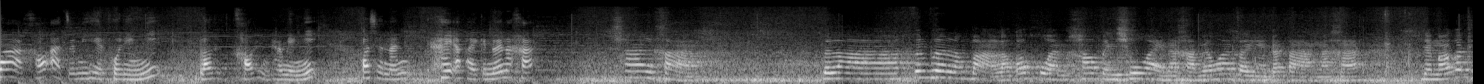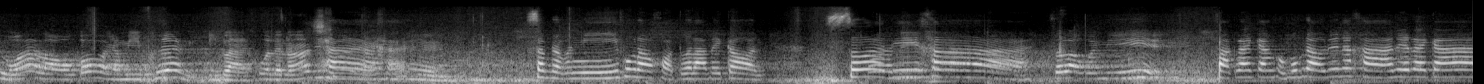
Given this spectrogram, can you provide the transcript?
ว่าเขาอาจจะมีเหตุผลอย่างนี้เราเขาถึงทำอย่างนี้ เพราะฉะนั้นให้อภัยกันด้วยนะคะ ใช่ค่ะ เวลาเพื่อนๆลำบากเราก็ควรเข้าไปช่วยนะคะ ไม่ว่าจะยังไงก็ตามนะคะ อย่างน้อยก็ถือว่าเราก็ยังมีเพื่อนอีกหลายคนเลยนะที่ใช่วยกันค่ะเออสำหรับวันนี้พวกเราขอตัวลาไปก่อน สวัสดีค่ะ สำหรับวันนี้ ฝากรายการของพวกเราด้วยนะคะ ในรายการ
